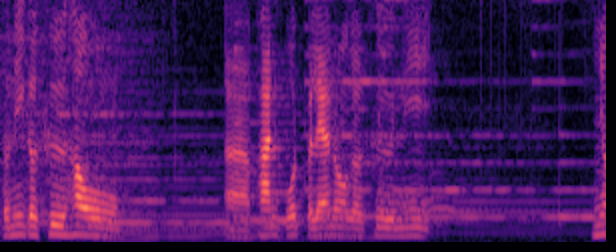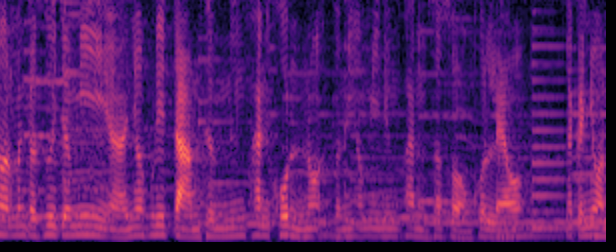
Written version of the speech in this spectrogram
ตัวนี้ก็คือเฮา ผ่านกฎไปแล้วเนาะก็คือนี่ยอดมันก็คือจะมีอ่ายอดผู้ติดตามถึง 1,000 คนเนาะตอนนี้เฮามี 1,022คนแล้ว แล้วก็ยอด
